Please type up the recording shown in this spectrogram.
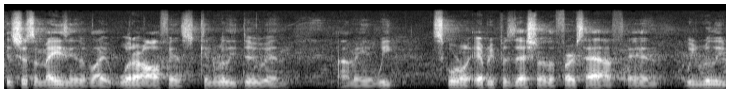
it's just amazing of like what our offense can really do. And I mean, we scored on every possession of the first half, and we really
